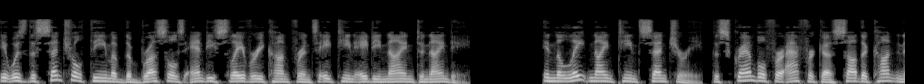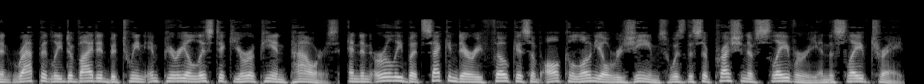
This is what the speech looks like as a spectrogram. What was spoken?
It was the central theme of the Brussels Anti Slavery Conference 1889 90. In the late 19th century, the scramble for Africa saw the continent rapidly divided between imperialistic European powers, and an early but secondary focus of all colonial regimes was the suppression of slavery and the slave trade.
